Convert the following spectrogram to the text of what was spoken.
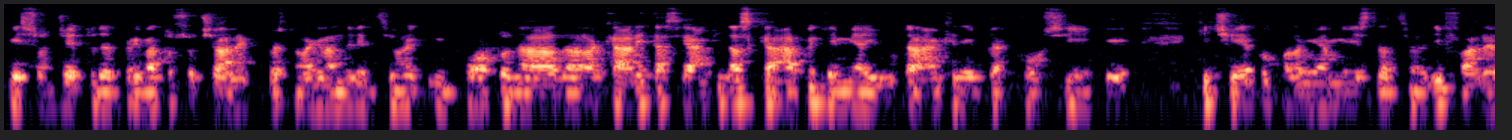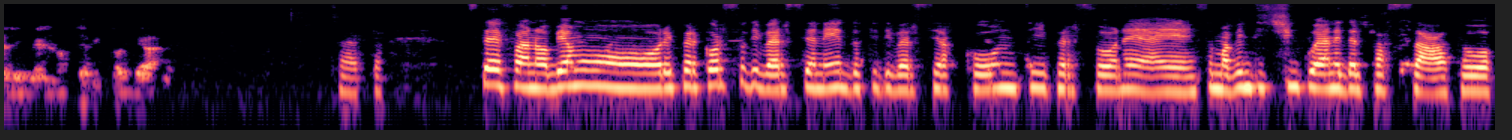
e soggetto del privato sociale. Questa è una grande lezione che mi porto da, da Caritas e anche da Scarpe che mi aiuta anche nei percorsi che, che cerco con la mia amministrazione di fare a livello territoriale. Certo. Stefano, abbiamo ripercorso diversi aneddoti, diversi racconti, persone, eh, insomma 25 anni del passato.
